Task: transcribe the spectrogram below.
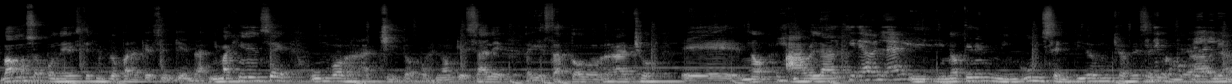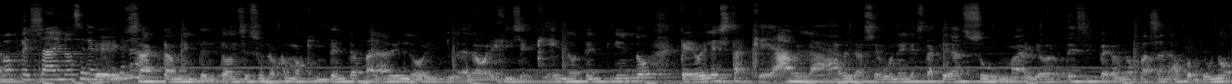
Vamos a poner este ejemplo para que se entienda. Imagínense un borrachito, pues, ¿no? Que sale, ahí está todo borracho, eh, no habla, quiere hablar y, no tiene ningún sentido muchas veces. Tiene como que, la lengua pesada y no se le entiende Exactamente, entonces uno como que intenta parar el la oreja y dice, ¿qué? No te entiendo, pero él está que habla, habla, según él está queda su mayor tesis, pero no pasa nada porque uno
